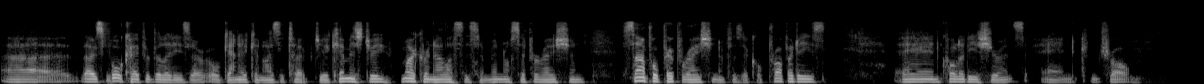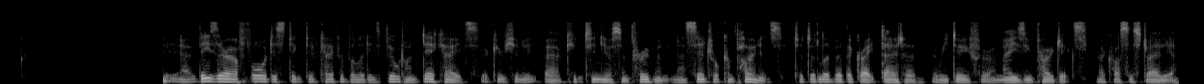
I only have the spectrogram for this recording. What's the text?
uh, those four capabilities are organic and isotope geochemistry, microanalysis and mineral separation, sample preparation and physical properties, and quality assurance and control you know, these are our four distinctive capabilities built on decades of uh, continuous improvement and essential components to deliver the great data that we do for amazing projects across Australia.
